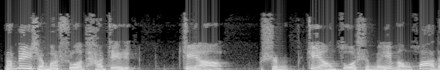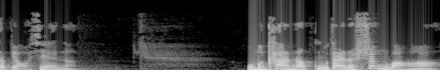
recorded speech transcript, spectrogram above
那为什么说他这这样是这样做是没文化的表现呢？我们看呢，古代的圣王啊，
